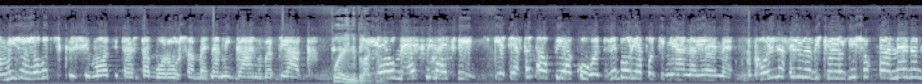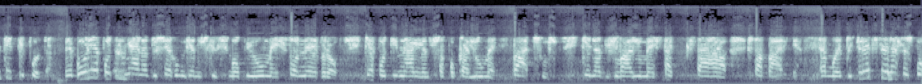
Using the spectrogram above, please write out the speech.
Νομίζω λόγω της κρισιμότητας θα μπορούσαμε να μην κάνουμε πλάκα. Πού έγινε η πλάκα; Λέω με αίσθημα ευθύνης. Γιατί αυτά τα οποία ακούγονται δεν μπορεί από τη μια να λέμε, χωρίς να θέλω να δικαιολογήσω κανέναν και τίποτα. Δεν μπορεί από τη μια να τους έχουμε και να τους χρησιμοποιούμε στον Εύρο και από την άλλη να τους αποκαλούμε μπάτσου και να τους βάλουμε στα, στα, στα μπάρια. Θα μου επιτρέψετε να σας πω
